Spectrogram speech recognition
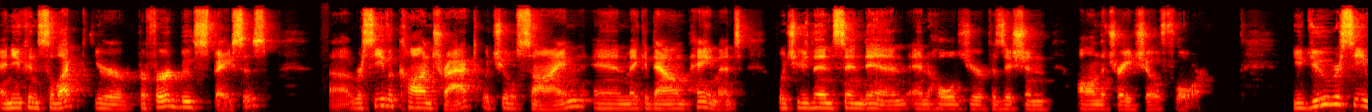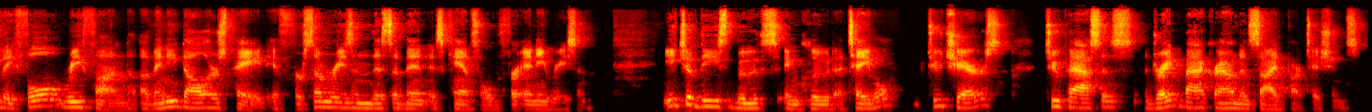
and you can select your preferred booth spaces, uh, receive a contract, which you'll sign and make a down payment, which you then send in and hold your position on the trade show floor. You do receive a full refund of any dollars paid if for some reason this event is canceled for any reason. Each of these booths include a table, two chairs, two passes, a draped background, and side partitions.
